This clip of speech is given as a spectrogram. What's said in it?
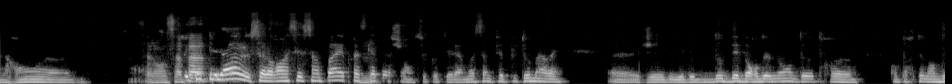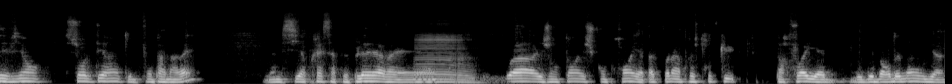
le rend. ça le rend sympa. Ce côté-là, ça le rend assez sympa et presque mm. attachant, ce côté-là. Moi, ça me fait plutôt marrer. Euh, il y a d'autres débordements, d'autres euh, comportements déviants sur le terrain qui ne me font pas marrer, même si après ça peut plaire et, mmh. et j'entends et je comprends, il n'y a pas de problème. Après, je trouve que parfois il y a des débordements où il y a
